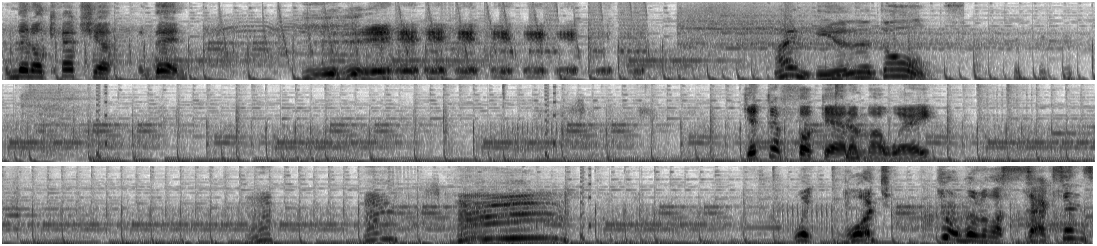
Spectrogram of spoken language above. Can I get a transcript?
and then I'll catch you, and then. I need an adult. Get the fuck out of my way. Wait, what? You're one of us Zaxons?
